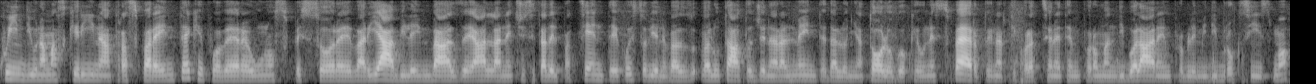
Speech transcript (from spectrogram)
quindi una mascherina trasparente che può avere uno spessore variabile in base alla necessità del paziente e questo viene valutato generalmente dall'ognatologo che è un esperto in articolazione temporomandibolare in problemi di bruxismo.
